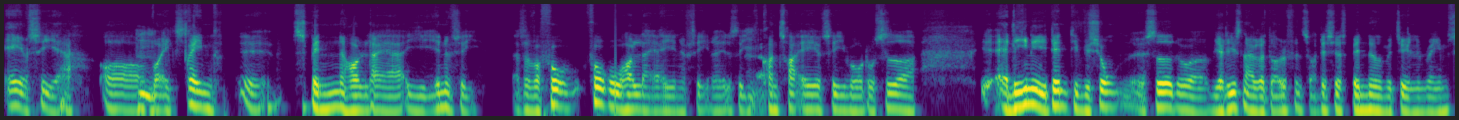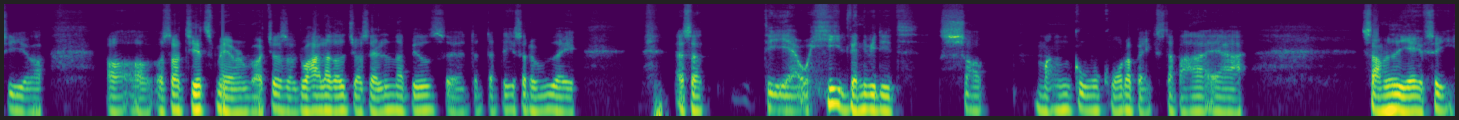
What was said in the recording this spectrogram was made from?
AFC er, og Mm. hvor ekstremt øh, spændende hold der er i NFC. Altså hvor få, få gode hold der er i NFC reelt set, Ja. kontra AFC, hvor du sidder alene i den division, øh, sidder du, og vi har lige snakket Dolphins, og det ser spændende ud med Jalen Ramsey, og, og, og, og så Jets med Aaron Rodgers, og du har allerede Josh Allen og Bills, øh, der, der blæser der ud af. Altså, det er jo helt vanvittigt, så mange gode quarterbacks, der bare er samlet i AFC.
